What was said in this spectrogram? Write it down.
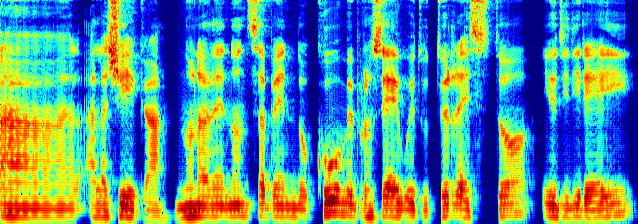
a- alla cieca, non, ave- non sapendo come prosegue tutto il resto, io ti direi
